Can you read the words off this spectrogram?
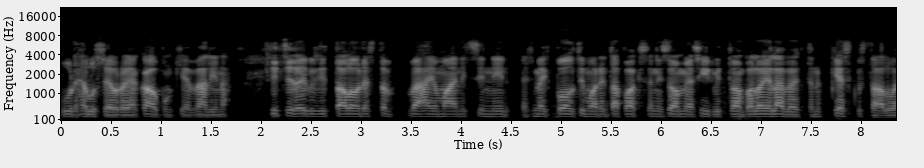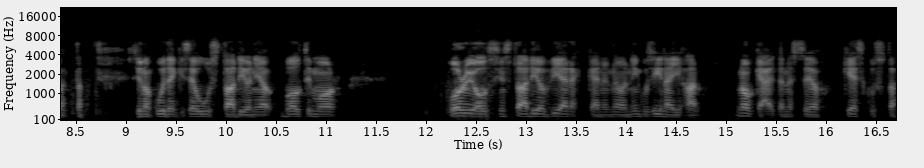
urheiluseurojen ja kaupunkien välinä. Sitten siellä, kun sit taloudesta vähän jo mainitsin, niin esimerkiksi Baltimorein tapauksessa niin se on myös hirvittävän paljon elävöittänyt keskusta-aluetta. Siinä on kuitenkin se uusi stadion ja Baltimore Oriolesin stadion vierekkäin, ne on niin kuin siinä ihan, no käytännössä jo keskusta,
